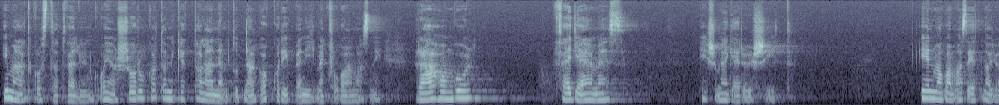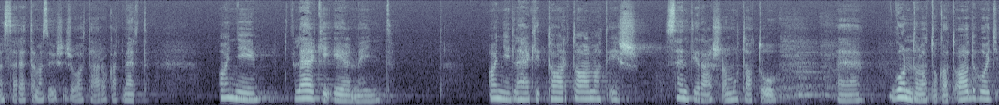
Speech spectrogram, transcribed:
imádkoztat velünk olyan sorokat, amiket talán nem tudnánk akkor éppen így megfogalmazni. Ráhangol, fegyelmez és megerősít. Én magam azért nagyon szeretem az ősi zsoltárokat, mert annyi lelki élményt, annyi lelki tartalmat és szentírásra mutató eh, gondolatokat ad, hogy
